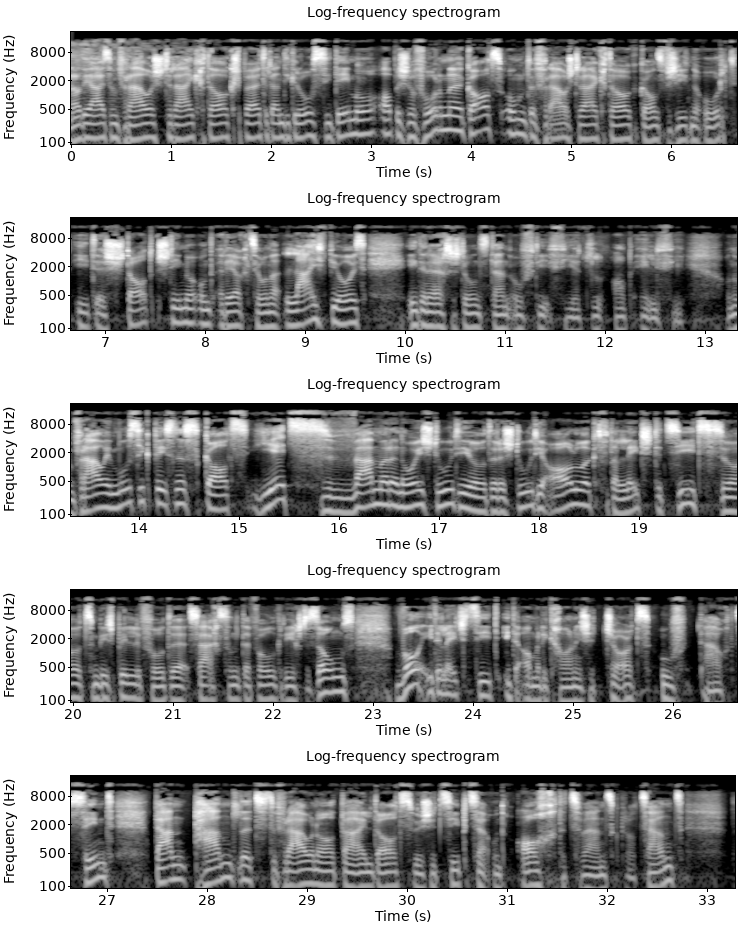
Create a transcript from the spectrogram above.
Radio 1 am Frauenstreiktag, später dann die grosse Demo. Aber schon vorne geht es um den Frauenstreiktag. Ganz verschiedene Orte in der Stadt. Stimmen und Reaktionen live bei uns. In der nächsten Stunde dann auf die Viertel ab 11. Und um Frauen im Musikbusiness geht es jetzt, wenn man eine neue Studie oder eine Studie anschaut von der letzten Zeit, so zum Beispiel von den 600 erfolgreichsten Songs, die in der letzten Zeit in den amerikanischen Charts auftaucht sind, dann pendelt der Frauenanteil da zwischen 17 und 28 Prozent.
